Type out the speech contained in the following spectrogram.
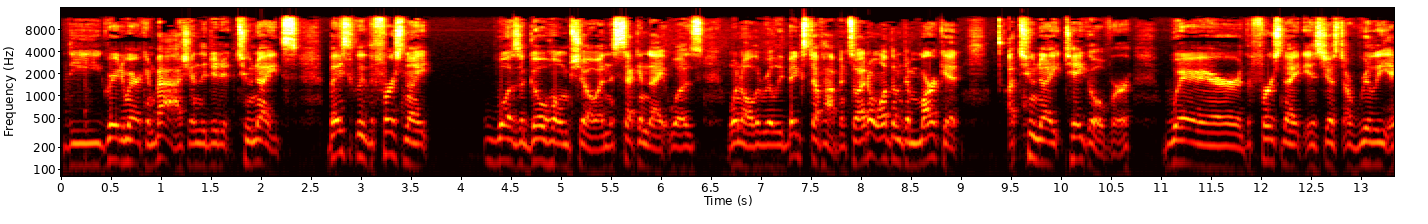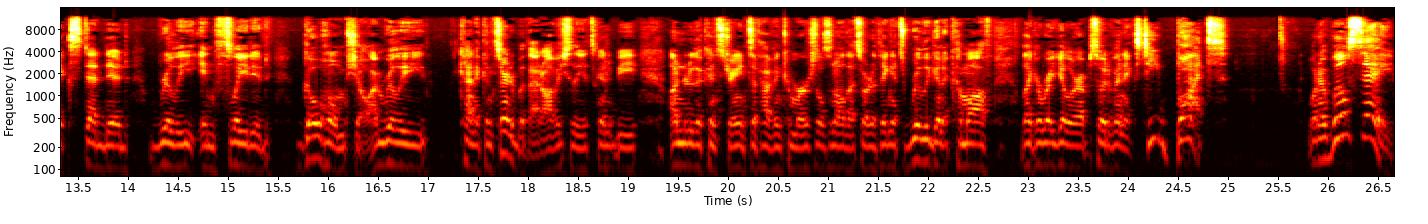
the Great American Bash and they did it two nights, basically the first night was a go home show, and the second night was when all the really big stuff happened. So I don't want them to market a two night takeover where the first night is just a really extended, really inflated go home show. I'm really kind of concerned about that. Obviously, it's going to be under the constraints of having commercials and all that sort of thing. It's really going to come off like a regular episode of NXT. But what I will say,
